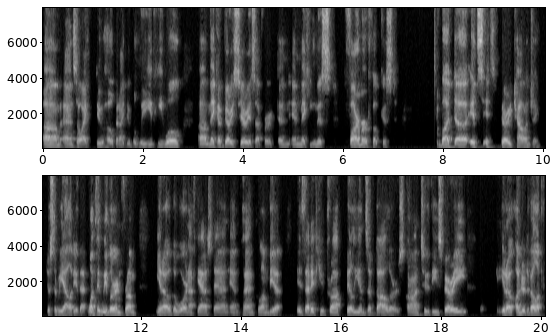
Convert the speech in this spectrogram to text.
Um, and so I do hope and I do believe he will uh, make a very serious effort in, in making this farmer focused. But uh, it's it's very challenging, just the reality of that. One thing we learned from you know the war in Afghanistan and Plan Colombia is that if you drop billions of dollars onto these very you know underdeveloped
